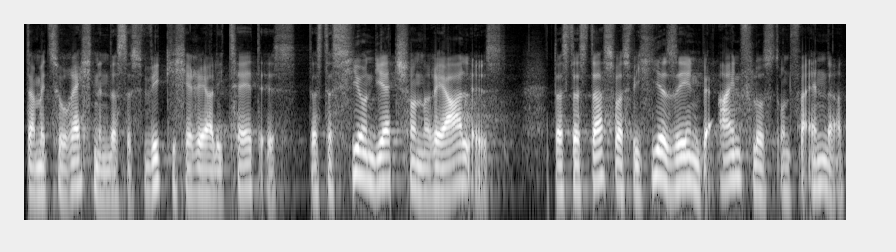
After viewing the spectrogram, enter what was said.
damit zu rechnen, dass das wirkliche Realität ist, dass das hier und jetzt schon real ist dass das das, was wir hier sehen, beeinflusst und verändert.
